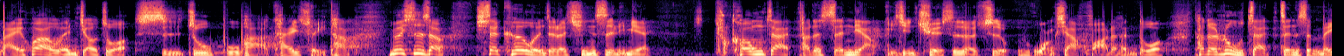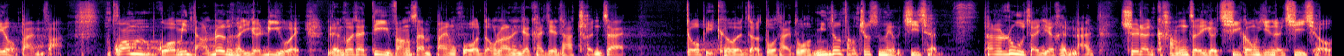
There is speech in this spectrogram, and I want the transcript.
白话文叫做“死猪不怕开水烫”，因为事实上，在柯文哲的情势里面，空战他的声量已经确实的是往下滑了很多，他的陆战真的是没有办法。光国民党任何一个立委能够在地方上办活动，让人家看见他存在。都比柯文哲多太多，民众党就是没有基层，他的陆战也很难。虽然扛着一个七公斤的气球，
